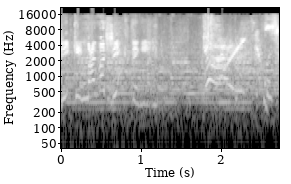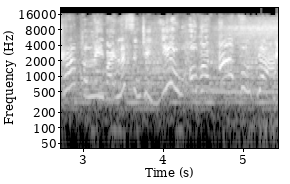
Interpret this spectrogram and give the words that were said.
magiquing my magic thingy. I can't believe I listened to you over Applejack!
